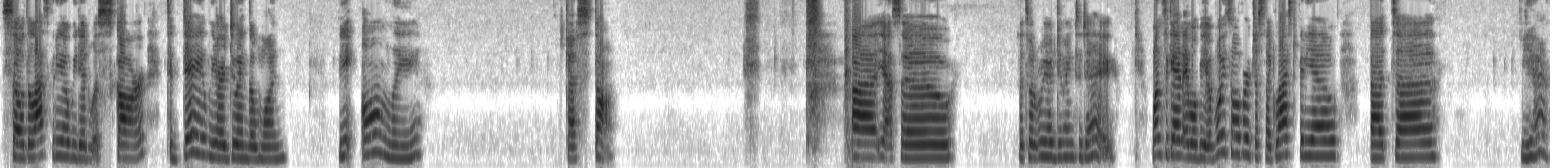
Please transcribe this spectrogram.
So the last video we did was Scar. Today we are doing the one, the only Gaston. Uh, yeah, so that's what we are doing today. Once again, it will be a voiceover just like last video, but uh, yeah,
